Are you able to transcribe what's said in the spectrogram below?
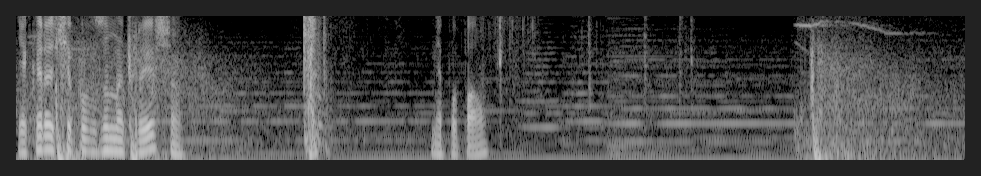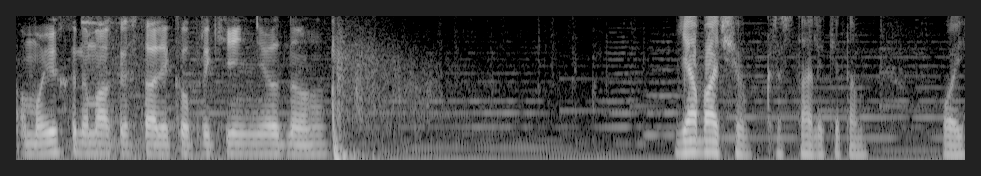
Я, коротше, повзу на кришу. Не попав. А моїх нема кристаліків, прикинь, ні одного. Я бачив кристаліки там. Ой.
